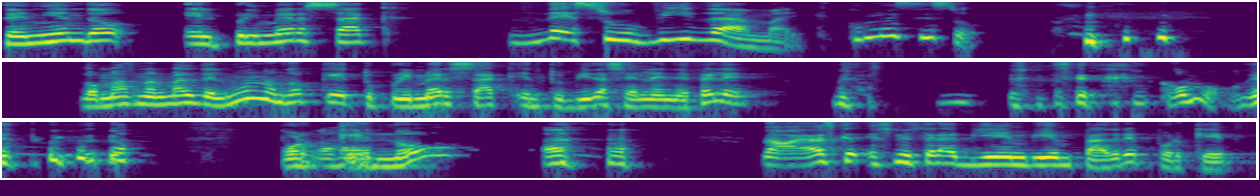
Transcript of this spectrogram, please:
teniendo el primer sack de su vida, Mike. ¿Cómo es eso? Lo más normal del mundo, ¿no? Que tu primer sack en tu vida sea en la NFL. ¿Cómo? ¿Por qué no? No, la verdad es que es una historia bien, bien padre porque,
